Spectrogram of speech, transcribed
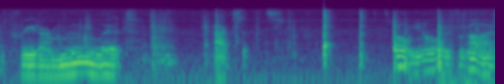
to create our moonlit accents. Oh, you know what we forgot?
